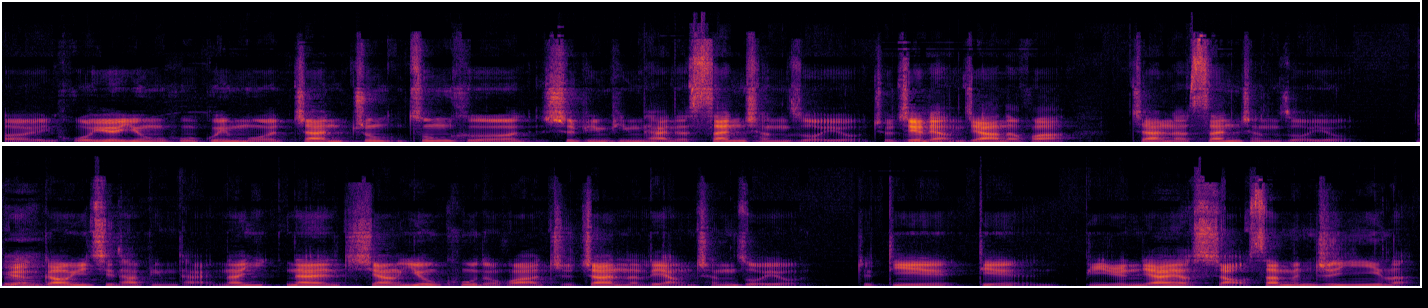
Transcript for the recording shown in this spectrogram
呃，活跃用户规模占综综合视频平台的三成左右，就这两家的话，占了三成左右，远高于其他平台。那那像优酷的话，只占了两成左右，就跌跌比人家要少三分之一了。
